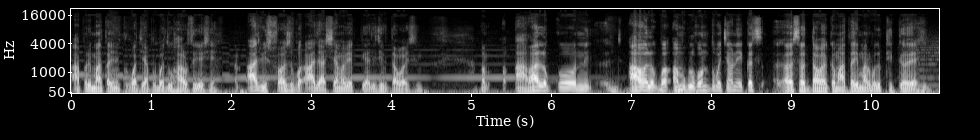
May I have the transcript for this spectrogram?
આપણી માતાજીની કૃપાથી આપણું બધું સારું થઈ જશે. અને આ જ વિશ્વાસ ઉપર આ જ આશયમાં વ્યક્તિ આજે જીવતા હોય છે. આવા લોકોની, આવા લોકો અમુક લોકોને તો બચાવવાની એક જ શ્રદ્ધા હોય કે માતાજી મારું બધું ઠીક કરી રહ્યા છે.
